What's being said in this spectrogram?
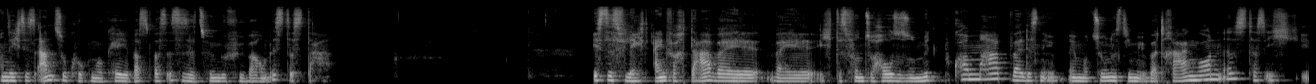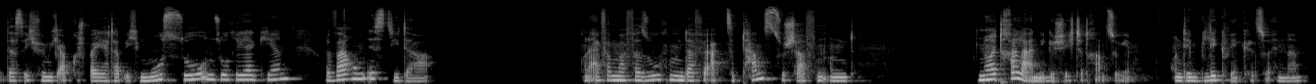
und sich das anzugucken, okay, was, was ist es jetzt für ein Gefühl? Warum ist das da? Ist es vielleicht einfach da, weil, weil ich das von zu Hause so mitbekommen habe, weil das eine Emotion ist, die mir übertragen worden ist, dass ich, dass ich für mich abgespeichert habe, ich muss so und so reagieren? Oder warum ist die da? Und einfach mal versuchen, dafür Akzeptanz zu schaffen und neutraler an die Geschichte dran zu gehen und den Blickwinkel zu ändern.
